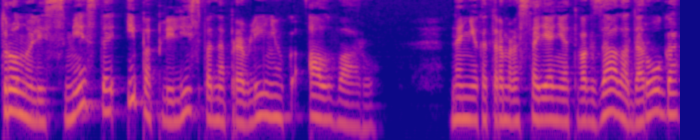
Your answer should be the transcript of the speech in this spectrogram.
тронулись с места и поплелись по направлению к Алвару. На некотором расстоянии от вокзала дорога,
